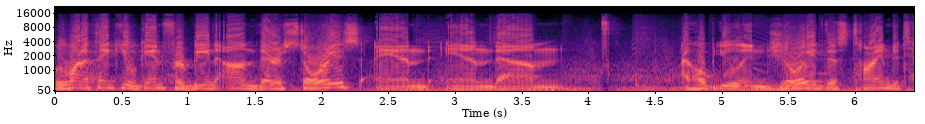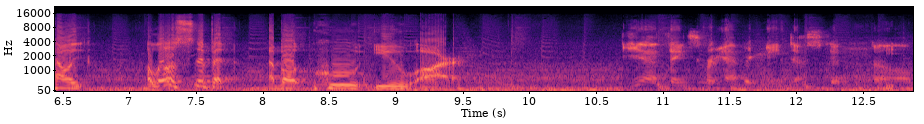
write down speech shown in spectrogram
we want to thank you again for being on their stories, and and um, I hope you enjoyed this time to tell a little snippet about who you are. Yeah, thanks for having me, Dustin. Um,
